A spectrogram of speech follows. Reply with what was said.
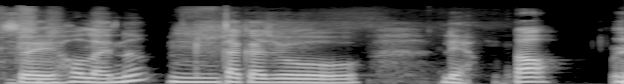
所以后来呢，嗯，大概就两道。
